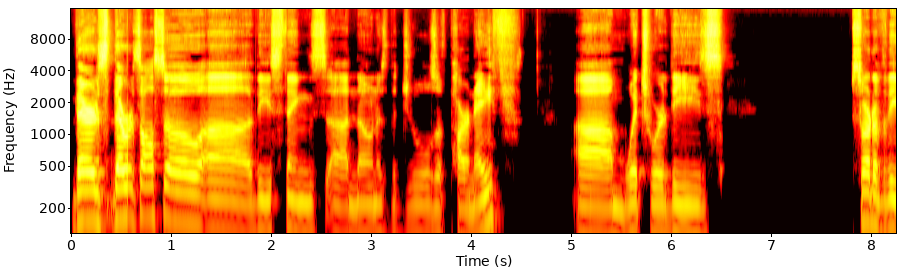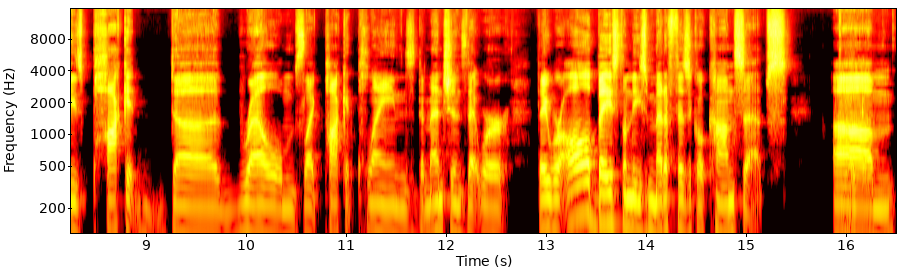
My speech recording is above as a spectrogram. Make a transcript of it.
there's there was also uh, these things uh, known as the jewels of Parnaith, um, which were these sort of these pocket uh, realms, like pocket planes, dimensions that were they were all based on these metaphysical concepts. Um, okay.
